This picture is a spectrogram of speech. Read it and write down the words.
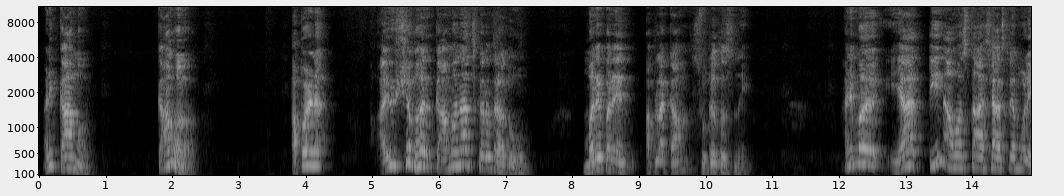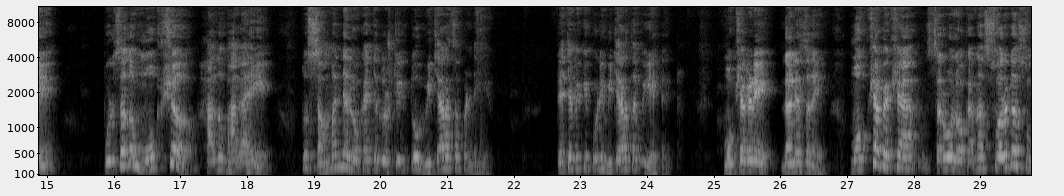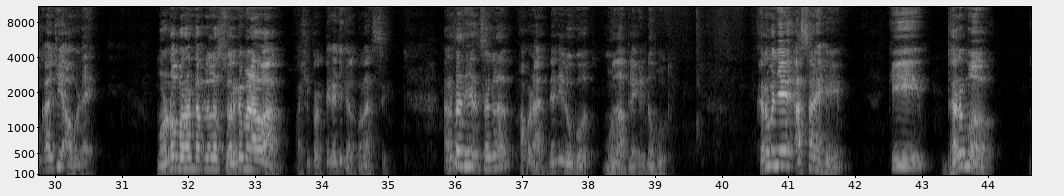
आणि काम. काम आपण आयुष्यभर कामनाच करत राहतो मरेपर्यंत आपला काम सुटतच नाही. आणि मग या तीन अवस्था अशा असल्यामुळे पुढचा जो मोक्ष हा जो भाग आहे तो सामान्य लोकांच्या दृष्टीने तो विचाराचा पण नाही आहे. त्याच्यापैकी कोणी विचाराचा बी घेत नाहीत. मोक्षाकडे जाण्याचं नाही. मोक्षापेक्षा सर्व लोकांना स्वर्ग सुखाची आवड आहे. म्हणूनपर्यंत आपल्याला स्वर्ग मिळावा अशी प्रत्येकाची कल्पना असते. अर्थात हे सगळं आपण अज्ञानी लोक आहोत म्हणून आपल्याकडनं होत. खरं म्हणजे असं आहे की धर्म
